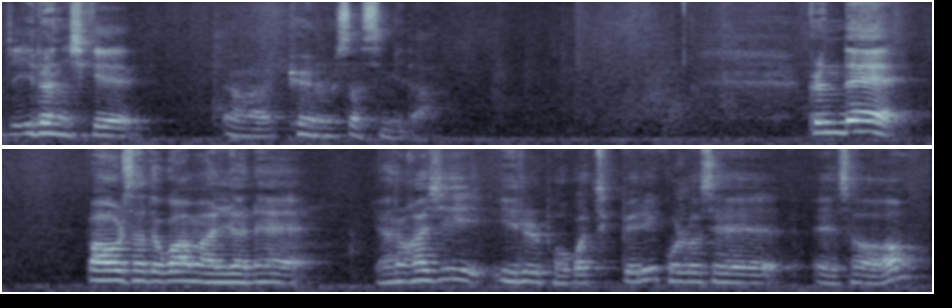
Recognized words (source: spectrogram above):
이제 이런 식의 어, 표현을 썼습니다. 그런데 바울 사도가 말년에 여러 가지 일을 보고 특별히 골로새에서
